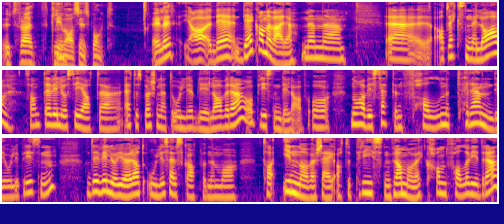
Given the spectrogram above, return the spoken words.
ut fra et klimasynspunkt? eller? Ja, det, det kan det være. Men uh, at veksten er lav, sant? det vil jo si at uh, etterspørselen etter olje blir lavere, og prisen blir lav. Og nå har vi sett en fallende trend i oljeprisen. Det vil jo gjøre at oljeselskapene må ta inn over seg at prisen framover kan falle videre.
